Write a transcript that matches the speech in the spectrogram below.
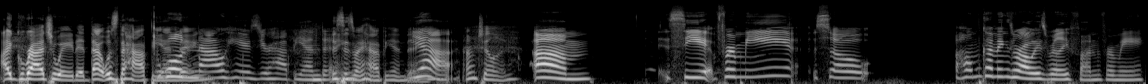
I graduated. That was the happy Well, ending. now here's your happy ending. this is my happy ending. Yeah. I'm chilling. Um, see, for me, so homecomings were always really fun for me.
